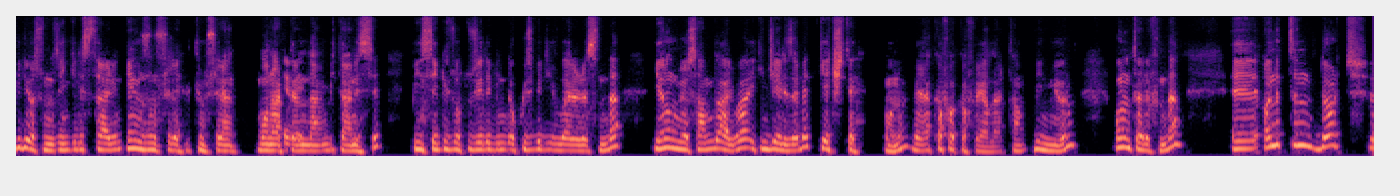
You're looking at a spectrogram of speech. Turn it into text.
biliyorsunuz İngiliz tarihinin en uzun süre hüküm süren monarklarından evet. bir tanesi. 1837-1901 yıllar arasında yanılmıyorsam galiba 2. Elizabeth geçti onu veya kafa kafayalar tam bilmiyorum. Onun tarafından. E, anıtın dört e,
